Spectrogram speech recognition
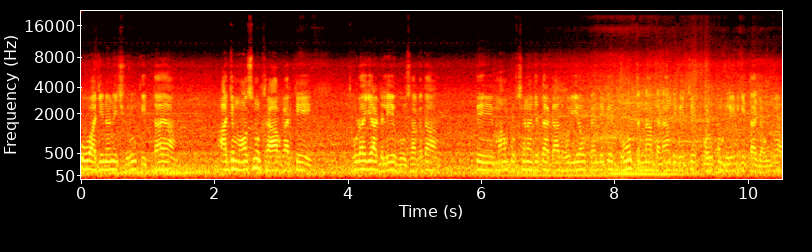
ਉਹ ਅੱਜ ਇਹਨਾਂ ਨੇ ਸ਼ੁਰੂ ਕੀਤਾ ਆ। ਅੱਜ ਮੌਸਮ ਖਰਾਬ ਕਰਕੇ ਥੋੜਾ ਜਿਹਾ ਡਿਲੇ ਹੋ ਸਕਦਾ ਤੇ ਮਹਾਂਪੁਰਸ਼ਾਂ ਨਾਲ ਜਿੱਦਾਂ ਗੱਲ ਹੋਈ ਆ, ਉਹ ਕਹਿੰਦੇ ਕਿ ਦੋ ਤਿੰਨਾਂ ਦਿਨਾਂ ਦੇ ਵਿੱਚ ਪੁਲ ਕੰਪਲੀਟ ਕੀਤਾ ਜਾਊਗਾ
